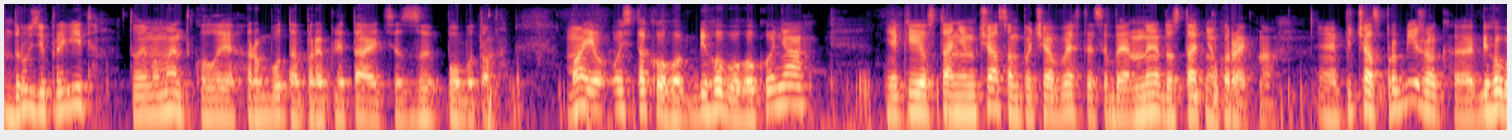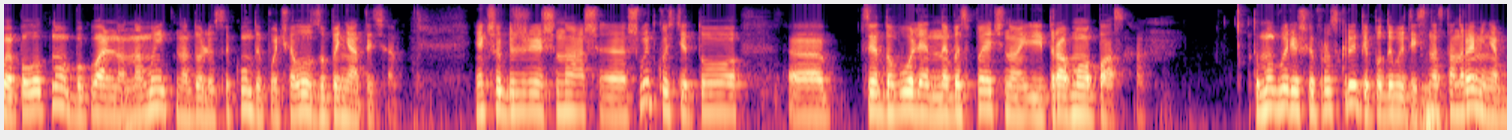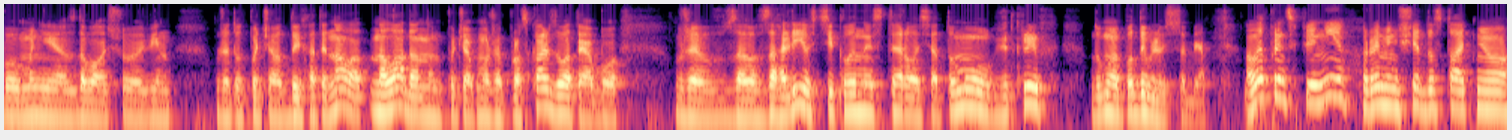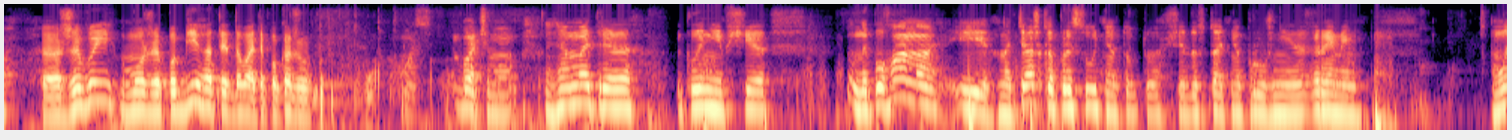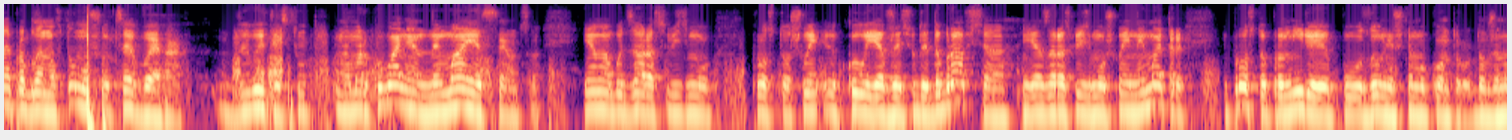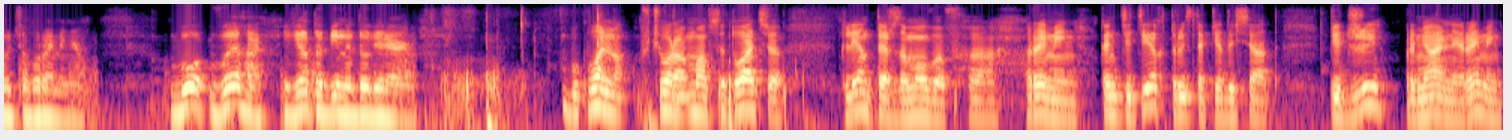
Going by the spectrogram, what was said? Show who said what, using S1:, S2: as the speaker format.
S1: Друзі, привіт! Той момент, коли робота переплітається з побутом. Маю ось такого бігового коня, який останнім часом почав вести себе недостатньо коректно. Е, Під час пробіжок е, бігове полотно буквально на мить, на долю секунди почало зупинятися. Якщо біжиш на е, швидкості, то це доволі небезпечно і травмоопасно. Тому вирішив розкрити, подивитись на стан ременя, бо мені здавалося, що він вже тут почав дихати нала- наладан, почав може проскальзувати, або вже взагалі ось ці клини стерлися. Тому відкрив, думаю, подивлюсь собі. Але в принципі ні, ремінь ще достатньо е, живий, може побігати. Давайте покажу. Ось бачимо, геометрія клинів ще непогана і натяжка присутня, тобто ще достатньо пружній ремінь. Але проблема в тому, що це вега. Дивитись тут на маркування немає сенсу. Я, мабуть, зараз візьму просто швей... коли я вже сюди добрався, я зараз візьму швейний метр і просто проміряю по зовнішньому контуру довжину цього ременя. Бо вега я тобі не довіряю. Буквально вчора мав ситуацію. Клієнт теж замовив е, ремінь Кантітех 350 PG, преміальний ремінь.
